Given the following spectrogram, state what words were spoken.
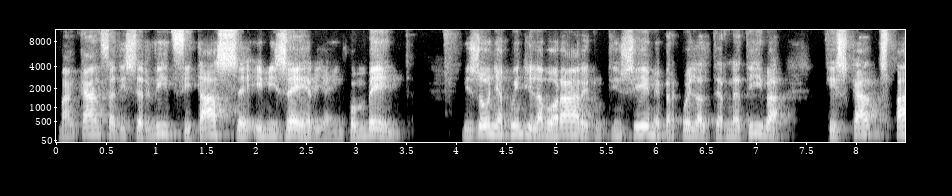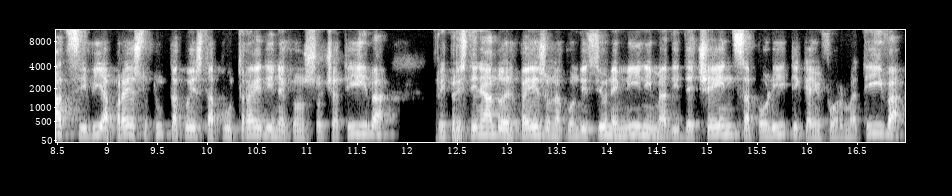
mancanza di servizi, tasse e miseria incombente. Bisogna quindi lavorare tutti insieme per quell'alternativa che spazi via presto tutta questa putredine consociativa, ripristinando nel Paese una condizione minima di decenza politica e informativa,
